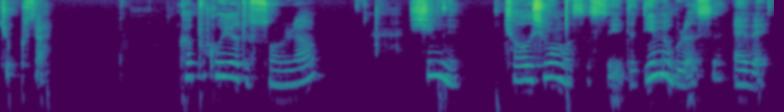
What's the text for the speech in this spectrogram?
çok güzel. Kapı koyarız sonra. Şimdi çalışma masasıydı değil mi burası? Evet.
